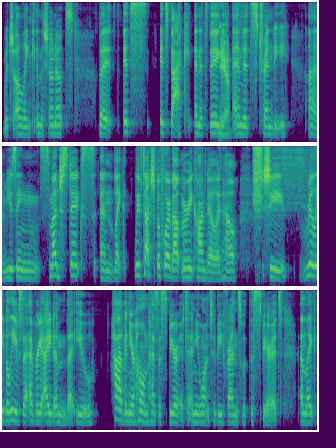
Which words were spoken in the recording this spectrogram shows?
which I'll link in the show notes. But it's it's back and it's big Yeah. and it's trendy. Um, using smudge sticks and like we've talked before about Marie Kondo and how she really believes that every item that you have in your home has a spirit and you want to be friends with the spirit. And like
